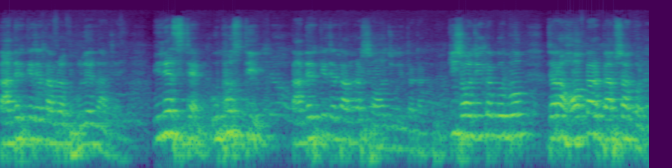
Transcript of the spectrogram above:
তাদেরকে যাতে আমরা ভুলে না যাই। ইনস্ট্যান্ট উপস্থিত, তাদেরকে যাতে আমরা সহযোগিতাটা করি। কি সহযোগিতা করব? যারা হকার ব্যবসা করে।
